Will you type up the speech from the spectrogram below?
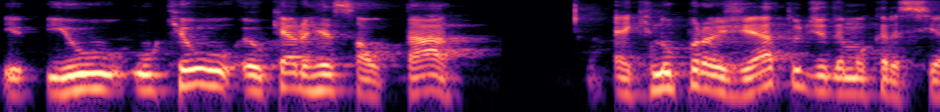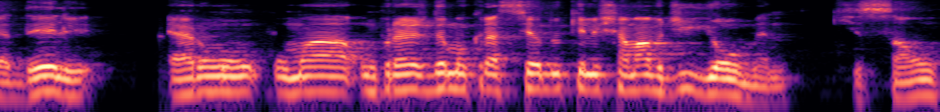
E, e o, o, que eu, eu, quero ressaltar é que no projeto de democracia dele era um, uma, um projeto de democracia do que ele chamava de yeomen, que são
